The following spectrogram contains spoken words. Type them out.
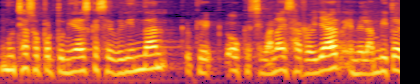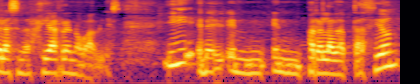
muchas oportunidades que se brindan o que se van a desarrollar en el ámbito de las energías renovables. Y para la adaptación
